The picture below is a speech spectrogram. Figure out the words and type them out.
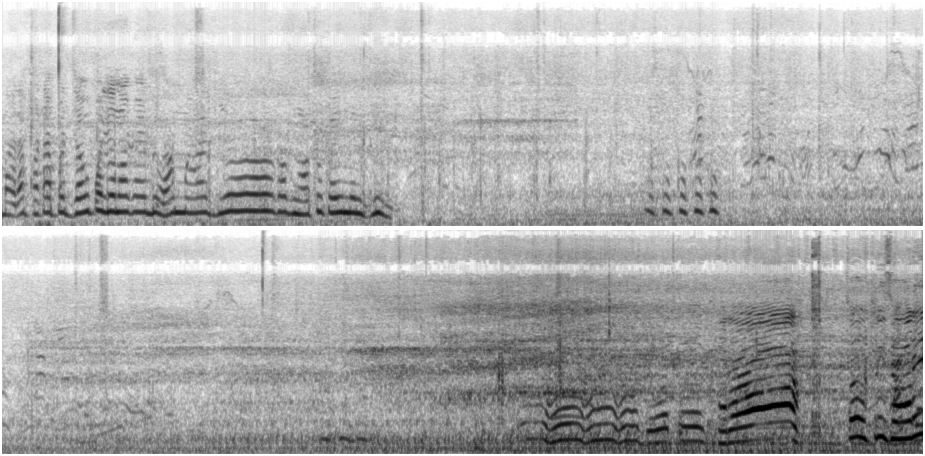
મારે ફટાફટ જવું પડશે ના કે ડોહા મારા ગયો કોક નહોતું કઈ મિલતી ખરા. તો ઉપરી સવારે?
